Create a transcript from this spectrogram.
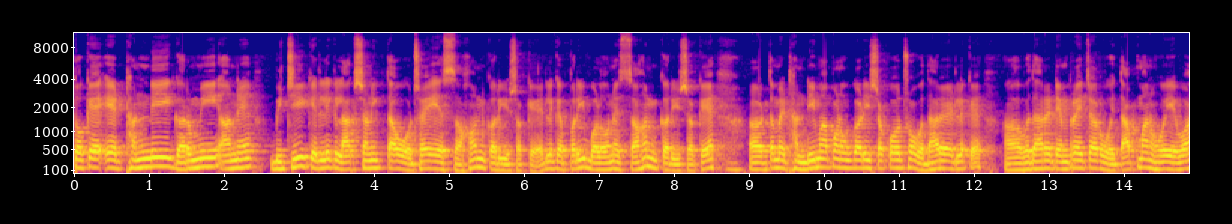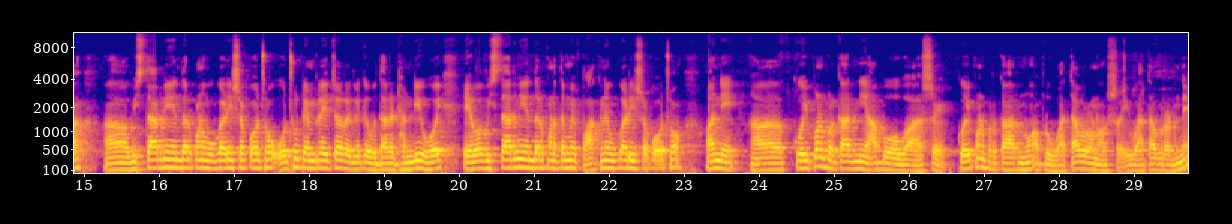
તો કે એ ઠંડી, ગરમી અને બીજી કેટલીક લાક્ષણિકતાઓ છે એ સહન કરી શકે. એટલે કે પરિબળોને સહન કરી શકે. તમે ઠંડીમાં પણ ઉગાડી શકો છો વધારે, એટલે કે વધારે ટેમ્પરેચર હોય, તાપમાન હોય એવા વિસ્તારની અંદર પણ ઉગાડી શકો છો. ઓછું ટેમ્પરેચર એટલે કે વધારે ઠંડી હોય એવા વિસ્તારની અંદર પણ તમે પાકને ઉગાડી શકો છો અને કોઈ પણ પ્રકારની આબોહવા હશે, કોઈ પણ પ્રકારનું આપણું વાતાવરણ હશે, એ વાતાવરણને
